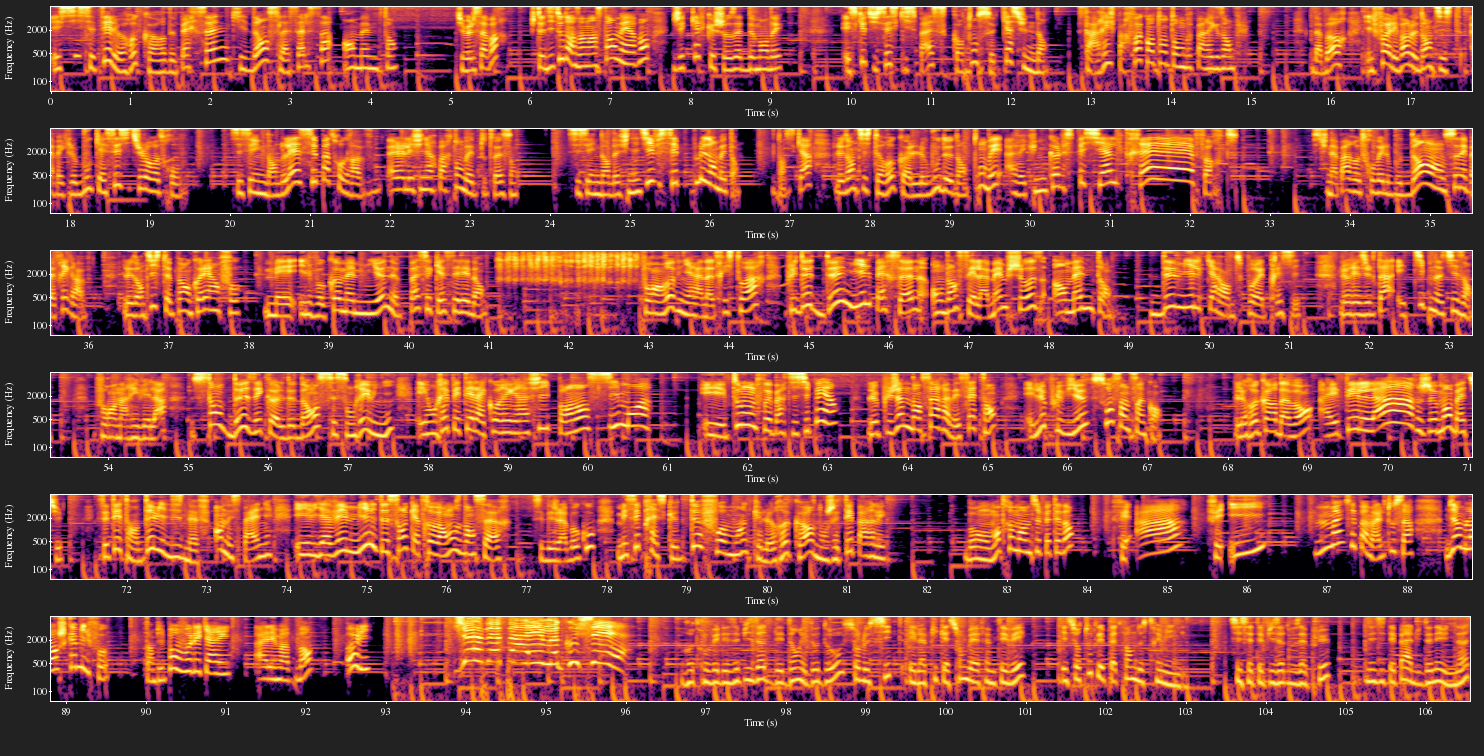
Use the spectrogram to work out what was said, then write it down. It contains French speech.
Et si c'était le record de personnes qui dansent la salsa en même temps? Tu veux le savoir? Je te dis tout dans un instant, mais avant, j'ai quelque chose à te demander. Est-ce que tu sais ce qui se passe quand on se casse une dent? Ça arrive parfois quand on tombe, par exemple. D'abord, il faut aller voir le dentiste, avec le bout cassé si tu le retrouves. Si c'est une dent de lait, c'est pas trop grave. Elle allait finir par tomber de toute façon. Si c'est une dent définitive, c'est plus embêtant. Dans ce cas, le dentiste recolle le bout de dent tombé avec une colle spéciale très forte. Si tu n'as pas retrouvé le bout de dent, ce n'est pas très grave. Le dentiste peut en coller un faux, mais il vaut quand même mieux ne pas se casser les dents. Pour en revenir à notre histoire, plus de 2000 personnes ont dansé la même chose en même temps. 2040 pour être précis. Le résultat est hypnotisant. Pour en arriver là, 102 écoles de danse se sont réunies et ont répété la chorégraphie pendant 6 mois. Et tout le monde pouvait participer. Hein le plus jeune danseur avait 7 ans et le plus vieux 65 ans. Le record d'avant a été largement battu. C'était en 2019 en Espagne et il y avait 1291 danseurs. C'est déjà beaucoup, mais c'est presque deux fois moins que le record dont j'étais parlé. Bon, montre-moi un petit peu tes dents. Fais A, fais I. Ouais, c'est pas mal tout ça. Bien blanche comme il faut. Tant pis pour vous les caries. Allez maintenant, au lit. Je vais pas aller me coucher. Retrouvez les épisodes des Dents et Dodo sur le site et l'application BFM TV et sur toutes les plateformes de streaming. Si cet épisode vous a plu, n'hésitez pas à lui donner une note,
